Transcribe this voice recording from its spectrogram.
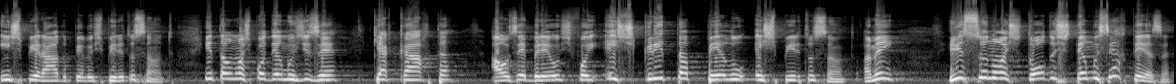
inspirado pelo Espírito Santo. Então nós podemos dizer que a carta aos Hebreus foi escrita pelo Espírito Santo. Amém? Isso nós todos temos certeza.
